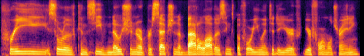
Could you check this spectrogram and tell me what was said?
pre sort of conceived notion or perception about a lot of those things before you went to do your your formal training?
